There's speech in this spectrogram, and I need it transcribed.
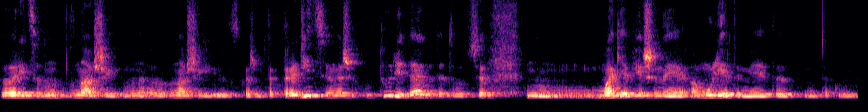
говорится в нашей, в нашей, скажем так, традиции, в нашей культуре, да, вот это вот все маги, обвешенные амулетами, это такой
